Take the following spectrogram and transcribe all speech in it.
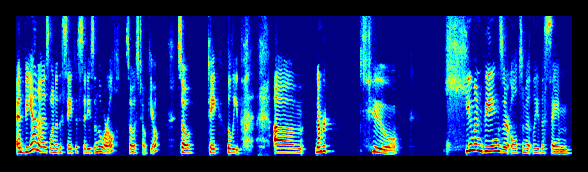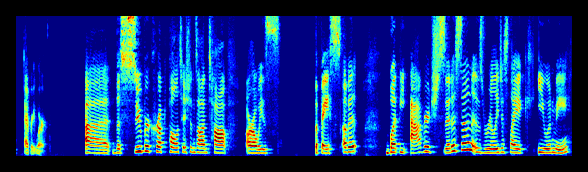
And Vienna is one of the safest cities in the world. So is Tokyo. So take the leap. Um, number two, human beings are ultimately the same everywhere. Uh, the super corrupt politicians on top are always the face of it, but the average citizen is really just like you and me.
